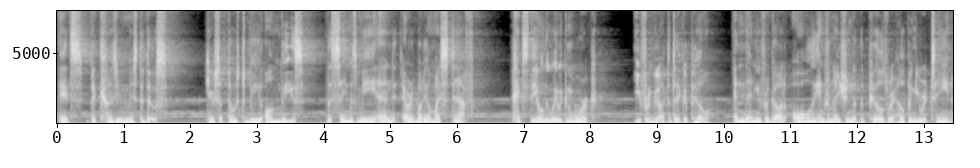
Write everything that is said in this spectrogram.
It's because you missed a dose. You're supposed to be on these, the same as me and everybody on my staff. It's the only way we can work. You forgot to take a pill, and then you forgot all the information that the pills were helping you retain.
